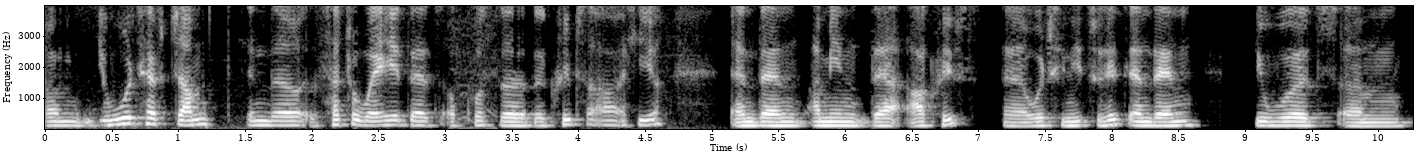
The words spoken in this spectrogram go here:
um, you would have jumped in the such a way that, of course, the the creeps are here, and then I mean there are creeps uh, which he needs to hit, and then you would um,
